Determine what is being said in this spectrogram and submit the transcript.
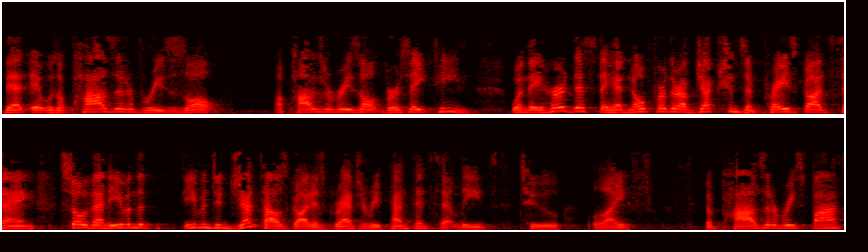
that it was a positive result. A positive result. Verse 18. When they heard this, they had no further objections and praised God, saying, So then, even, the, even to Gentiles, God has granted repentance that leads to life. The positive response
